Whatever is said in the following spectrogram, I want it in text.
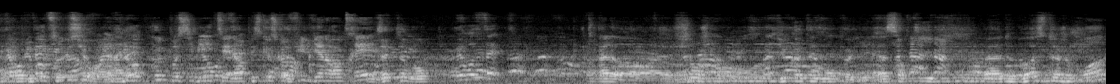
il y a beaucoup de solutions. il y a hein. beaucoup de possibilités, puisque Scofield vient de rentrer. Exactement. Numéro 7. Alors, euh, changement du côté de Montpellier. La sortie euh, de Bost, je crois,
